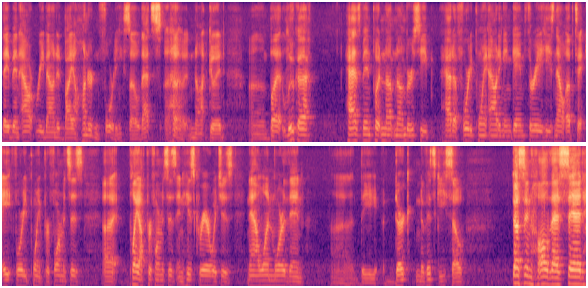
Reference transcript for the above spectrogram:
they've been out rebounded by 140, so that's uh, not good. Um, but Luka has been putting up numbers. He had a 40 point outing in Game Three. He's now up to eight 40 point performances, uh, playoff performances in his career, which is now one more than uh, the Dirk Nowitzki. So, Dustin, all of that said,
